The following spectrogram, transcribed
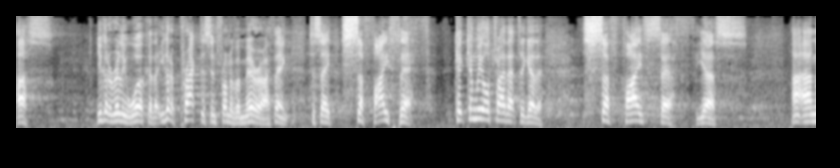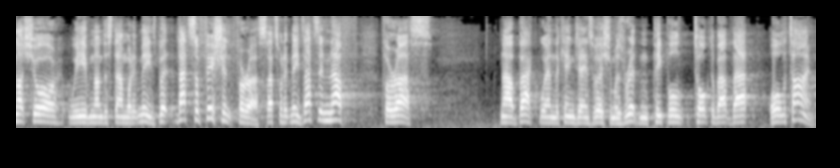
us. You've got to really work at that. You've got to practice in front of a mirror, I think, to say, sufficeth. Can, can we all try that together? Sufficeth, yes. I'm not sure we even understand what it means, but that's sufficient for us. That's what it means. That's enough for us. Now, back when the King James Version was written, people talked about that all the time.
